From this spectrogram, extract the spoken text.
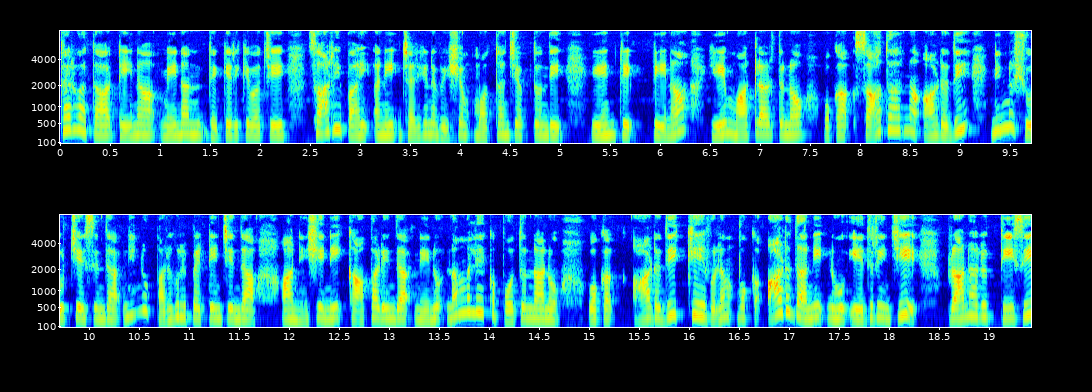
తర్వాత టీనా మీనన్ దగ్గరికి వచ్చి సారీ బాయ్ అని జరిగిన విషయం మొత్తం చెప్తుంది. ఏంటి టీనా ఏం మాట్లాడుతున్నావు? ఒక సాధారణ ఆడది నిన్ను షూట్ చేసిందా? నిన్ను పరుగులు పెట్టించిందా? ఆ నిషిని కాపాడిందా? నేను నమ్మలేకపోతున్నాను. ఒక ఆడది కేవలం ఒక ఆడదాన్ని నువ్వు ఎదిరించి ప్రాణాలు తీసి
